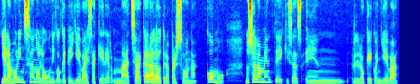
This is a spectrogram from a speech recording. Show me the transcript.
Y el amor insano lo único que te lleva es a querer machacar a la otra persona. ¿Cómo? No solamente quizás en lo que conlleva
